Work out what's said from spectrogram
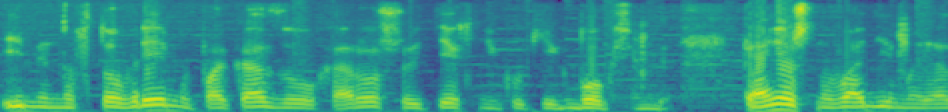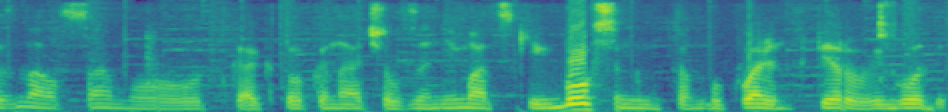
именно в то время показывал хорошую технику кикбоксинга. Конечно, Вадима я знал с вот, как только начал заниматься кикбоксингом, там, буквально в первые годы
